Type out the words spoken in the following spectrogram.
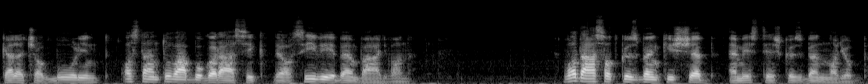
Kele csak bólint, aztán tovább bogarászik, de a szívében vágy van. Vadászat közben kisebb, emésztés közben nagyobb.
